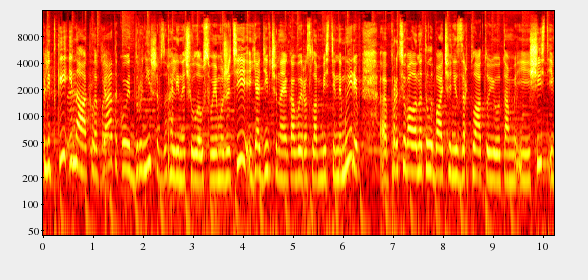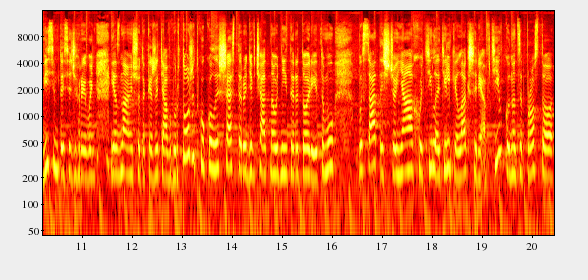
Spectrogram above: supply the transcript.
плітки і наклепи? Я такої дурніше взагалі не чула у своєму житті. Я дівчина, яка виросла в місті Немирів, е, працювала на телебаченні з зарплатою там і 6, і 8 тисяч гривень. Я знаю, що таке життя в гуртожитку, коли шестеро дівчат на одній території. Тому писати, що я хотіла тільки лакшері автівку, ну це просто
